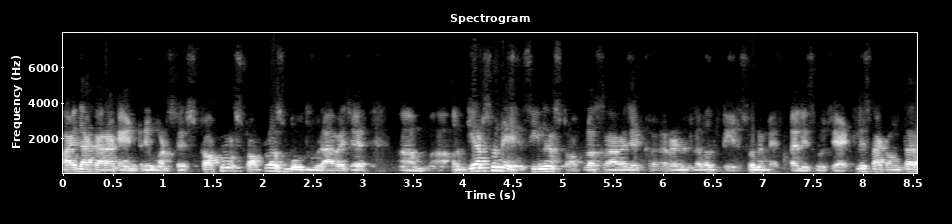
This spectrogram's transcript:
ફાયદાકારક એન્ટ્રી મળશે. સ્ટોકનો સ્ટોપ લોસ બહુ દૂર આવે છે. અગિયારસો ને એસી ના સ્ટોપ લોસ આવે છે. કરંટ લેવલ તેરસો ને બેતાલીસનું છે એટલીસ્ટ આ કાઉન્ટર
